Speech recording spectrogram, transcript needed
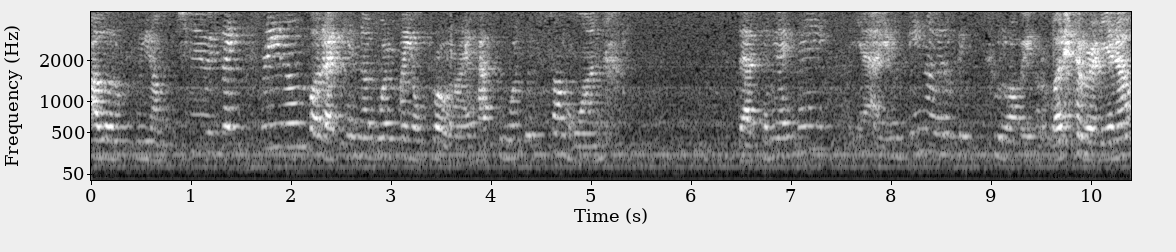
a lot of freedom too. It's like freedom, but I cannot work my own program. I have to work with someone that can be like, hey, yeah, you're being a little bit too loving or whatever, you know?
